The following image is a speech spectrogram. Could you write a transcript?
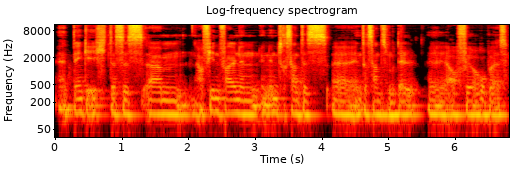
äh, denke ich, dass es ähm, auf jeden Fall ein, ein interessantes, äh, interessantes Modell äh, auch für Europa ist.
